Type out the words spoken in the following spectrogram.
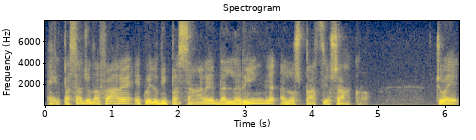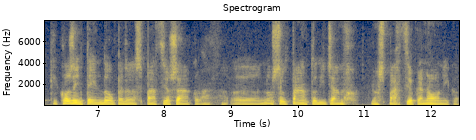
E il passaggio da fare è quello di passare dal ring allo spazio sacro. Cioè, che cosa intendo per spazio sacro? Eh, non soltanto, diciamo, lo spazio canonico,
